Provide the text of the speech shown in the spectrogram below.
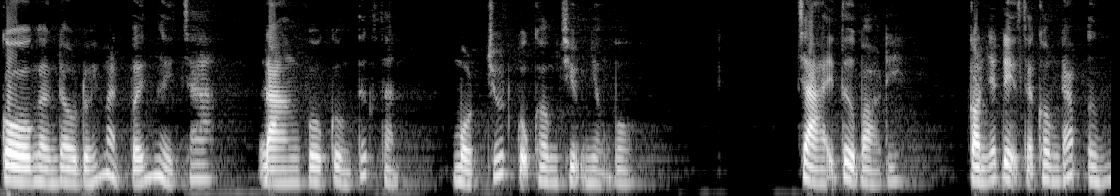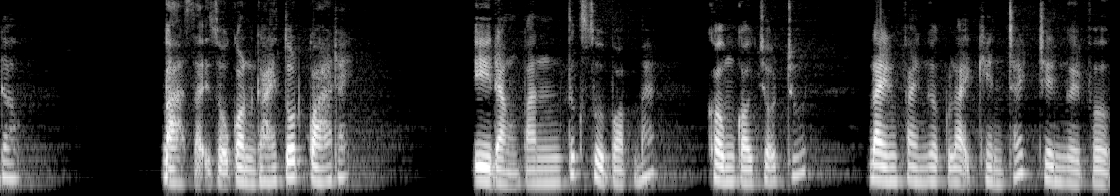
Cô ngẩng đầu đối mặt với người cha đang vô cùng tức giận, một chút cũng không chịu nhượng bộ. Cha hãy từ bỏ đi, con nhất định sẽ không đáp ứng đâu. Bà dạy dỗ con gái tốt quá đấy. Y đẳng văn tức sùi bọt mắt, không có chỗ chút, đành phải ngược lại khiển trách trên người vợ,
